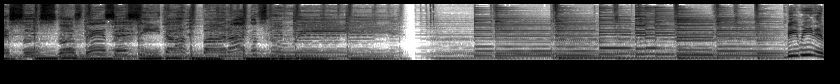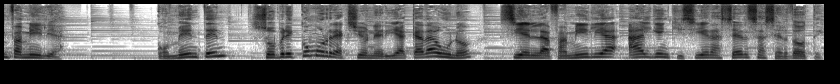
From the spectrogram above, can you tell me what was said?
Jesús nos necesita para construir. Vivir en familia. Comenten sobre cómo reaccionaría cada uno si en la familia alguien quisiera ser sacerdote.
